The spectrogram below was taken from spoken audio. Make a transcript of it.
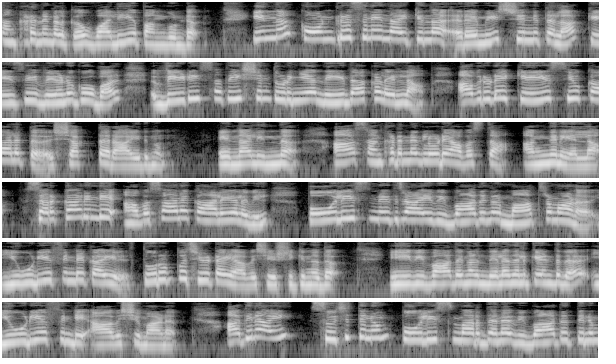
സംഘടനകൾക്ക് വലിയ പങ്കുണ്ട്. ഇന്ന് കോൺഗ്രസിനെ നയിക്കുന്ന Ramesh Chennithala K C Venugopal V D Satheesan തുടങ്ങിയ നേതാക്കളെല്ലാം അവരുടെ കെ എസ് യു കാലത്ത് ശക്തരായിരുന്നു. എന്നാൽ ഇന്ന് ആ സംഘടനകളുടെ അവസ്ഥ അങ്ങനെയല്ല. സർക്കാരിന്റെ അവസാന കാലയളവിൽ പോലീസിനെതിരായ വിവാദങ്ങൾ മാത്രമാണ് യു ഡി എഫിന്റെ കയ്യിൽ തുറുപ്പ് ചീട്ടായി അവശേഷിക്കുന്നത്. ഈ വിവാദങ്ങൾ നിലനിൽക്കേണ്ടത് യു ഡി എഫിന്റെ ആവശ്യമാണ്. അതിനായി സുജിത്തിനും പോലീസ് മർദ്ദന വിവാദത്തിനും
